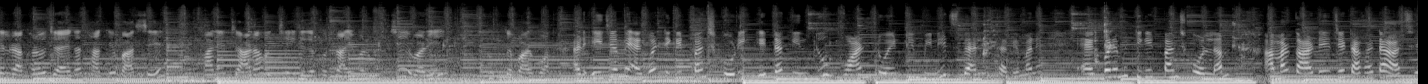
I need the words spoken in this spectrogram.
সাইকেল রাখারও জায়গা থাকে বাসে। মানে যারা হচ্ছে এই যে দেখো ড্রাইভার উঠছে, এবারে ঢুকতে পারব। আর এই যে আমি একবার টিকিট পাঞ্চ করি, এটা কিন্তু ওয়ান টোয়েন্টি মিনিটস ভ্যালিড থাকে। মানে একবার আমি টিকিট পাঞ্চ করলাম, আমার কার্ডে যে টাকাটা আছে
